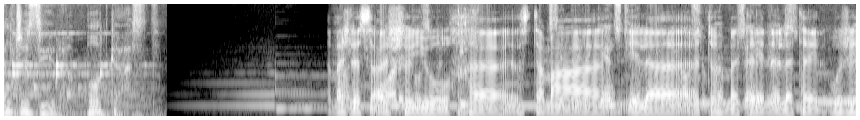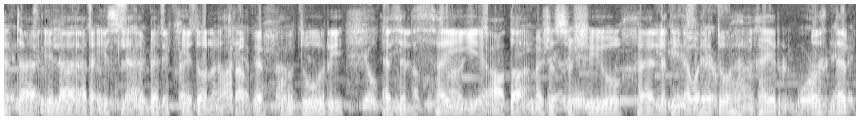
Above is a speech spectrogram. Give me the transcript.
الجزيرة بودكاست. مجلس الشيوخ استمع إلى التهمتين اللتين وجهتا إلى الرئيس الأمريكي دونالد ترامب بحضور ثلثي أعضاء مجلس الشيوخ الذين وجدوه غير مذنب.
